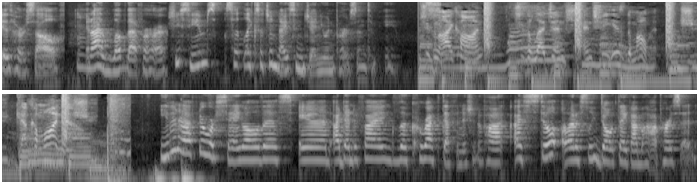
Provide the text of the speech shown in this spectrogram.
is herself, and I love that for her. She seems su- like such a nice and genuine person to me. She's an icon, she's a legend, and she is the moment. Now come on now. Even after we're saying all this and identifying the correct definition of hot, I still honestly don't think I'm a hot person.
